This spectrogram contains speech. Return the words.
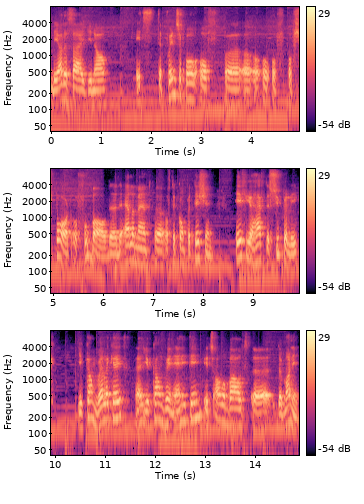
the other side, you know, it's the principle of uh, of, of sport of football, the the element uh, of the competition. If you have the Super League you can't relegate, uh, you can't win anything. It's all about uh, the money.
